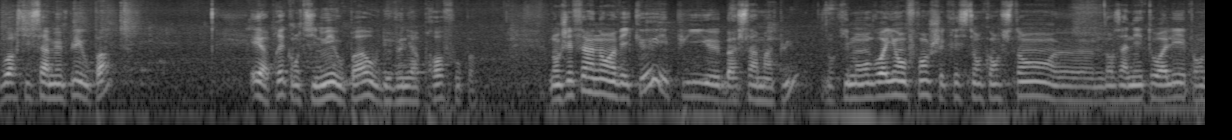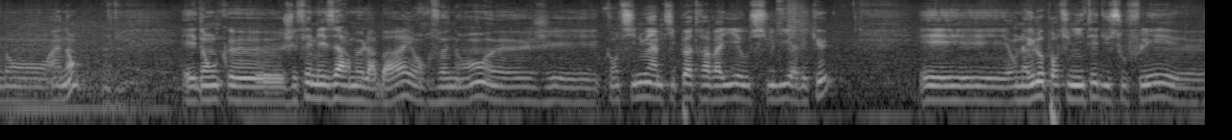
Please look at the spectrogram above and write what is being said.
voir si ça me plaît ou pas. Et après, continuer ou pas, ou devenir prof ou pas. Donc j'ai fait un an avec eux et puis bah, ça m'a plu. Donc ils m'ont envoyé en France chez Christian Constant dans un étoilé pendant un an. Et donc j'ai fait mes armes là-bas et en revenant, j'ai continué un petit peu à travailler au Sully avec eux. Et on a eu l'opportunité du souffler, euh,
